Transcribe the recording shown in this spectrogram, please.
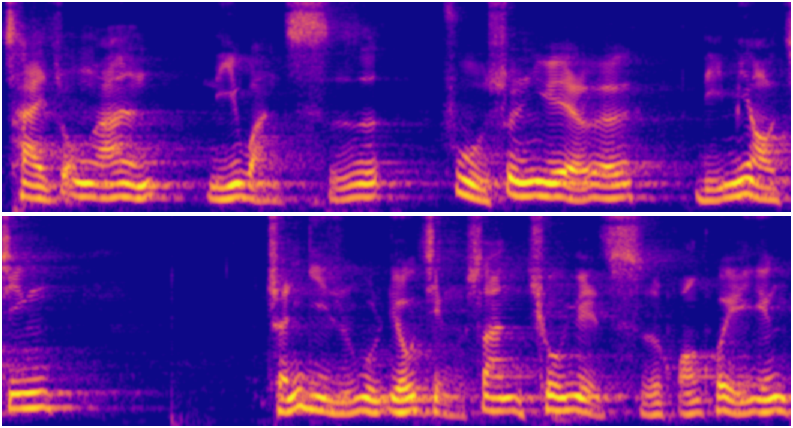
蔡宗安、李婉慈。傅孙月儿、李妙金、陈亦如、刘景山、邱月慈、黄慧英、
